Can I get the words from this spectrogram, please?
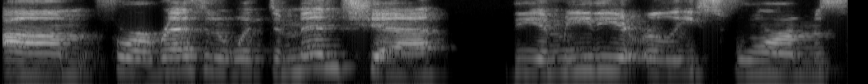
um, for a resident with dementia, the immediate release forms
